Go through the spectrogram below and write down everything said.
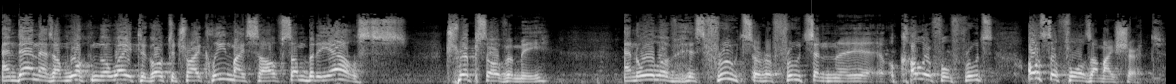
And then as I'm walking away to go to try clean myself, somebody else trips over me and all of his fruits or her fruits and uh, colorful fruits also falls on my shirt.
